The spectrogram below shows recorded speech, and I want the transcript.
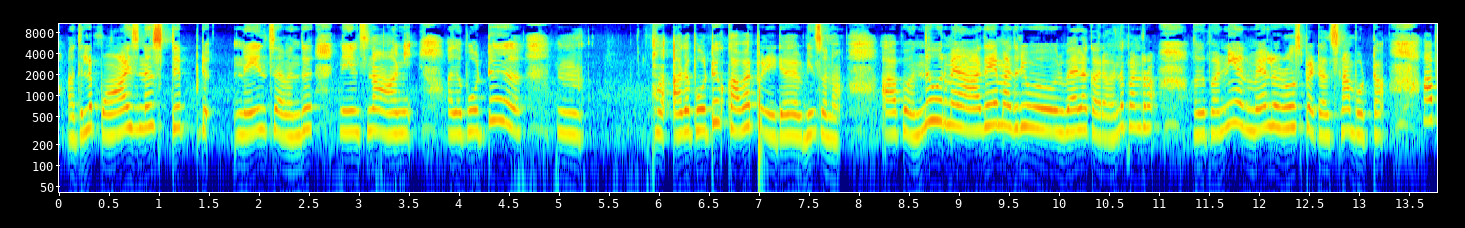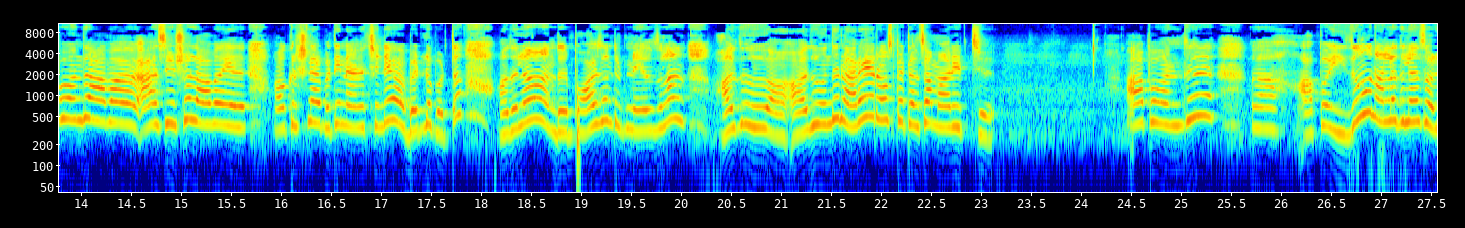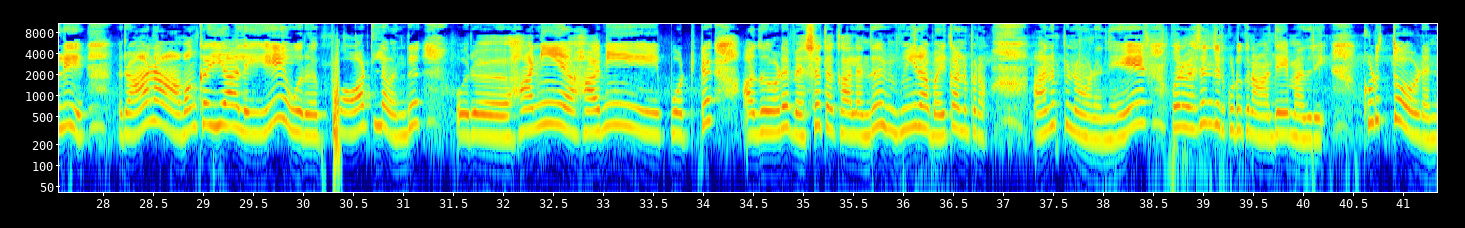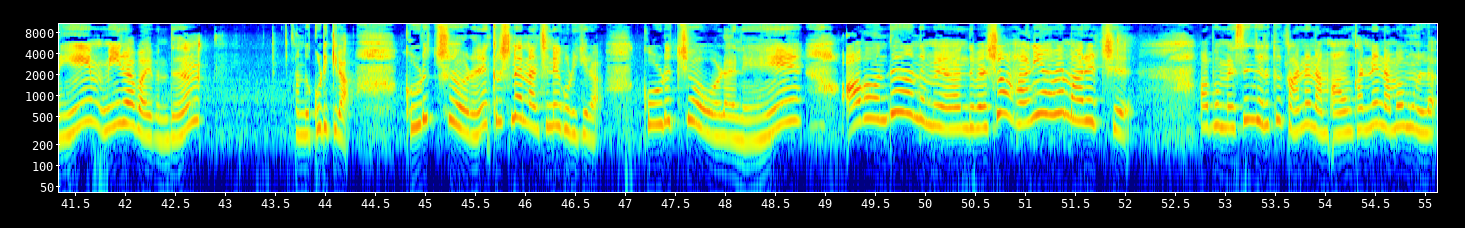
அதில் பாய்சனஸ் டிப்டு நெயில்ஸை வந்து நெயில்ஸ்னால் ஆணி அதை போட்டு அதை போட்டு கவர் பண்ணிவிடு அப்படின்னு சொன்னான். அப்போ வந்து ஒரு மே அதே மாதிரி ஒரு வேலைக்காரன் வந்து பண்ணுறான் அது பண்ணி அது மேலே ரோஸ் பெட்டல்ஸ்லாம் போட்டான். அப்போ வந்து அவள் ஆஸ் யூஷுவல் அவள் அவள் கிருஷ்ணரை பற்றி நினச்சிட்டே அவள் பெட்டில் படுத்தா அதெல்லாம் அந்த பாய்சன் ட்ரிப் நெயில்ஸ்லாம் அது அது வந்து நிறைய ரோஸ் பெட்டல்ஸாக மாறிடுச்சு. அப்போ வந்து அப்போ இதுவும் நல்லதுல சொல்லி ராணா அவன் கையாலேயே ஒரு பாட்டில் வந்து ஒரு ஹனி ஹனி போட்டுட்டு அதோட விஷத்தை கலந்து மீராபாய்க்கு அனுப்புகிறான் அனுப்பின உடனே ஒரு மெசஞ்சர் கொடுக்குறான் அதே மாதிரி. கொடுத்த உடனே மீராபாய் வந்து அந்த குடிக்கிறா. குடித்த உடனே கிருஷ்ணர் நச்சினே குடிக்கிறா. குடித்த உடனே அவள் வந்து அந்த அந்த விஷம் ஹனியாகவே மாறிடுச்சு. அப்போ மெசஞ்சருக்கு கண்ணை நம் அவன் கண்ணே நம்ப முடில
